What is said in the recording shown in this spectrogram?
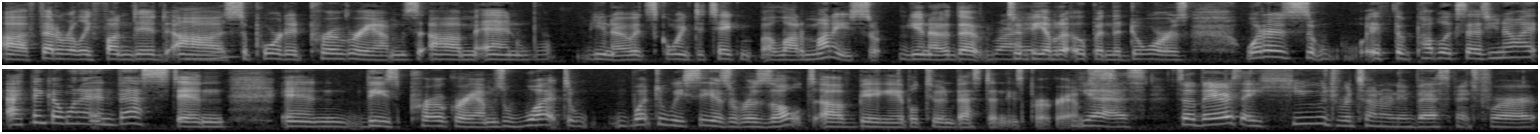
uh, federally funded, uh, mm-hmm. supported programs, um, and you know it's going to take a lot of money, so, you know, the, right. to be able to open the doors. What is if the public says, you know, I, I think I want to invest in in these programs? What what do we see as a result of being able to invest in these programs? Yes, so there's a huge return on investment for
